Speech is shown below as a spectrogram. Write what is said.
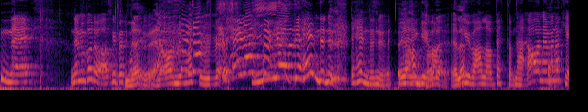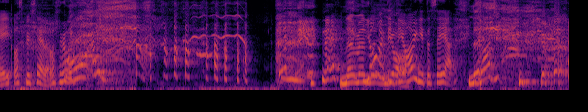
nej. Nej men vadå, ska vi börja prata nu? Ja, nu måste vi... Ja, det händer nu! Det händer nu. Jag Herregud, det, eller? Gud vad alla har bett om det här. Ja, nej men okej. Vad ska vi säga då? Nej, Nej, men, jag vet inte, ja. jag har inget att säga. Nej. Jag,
